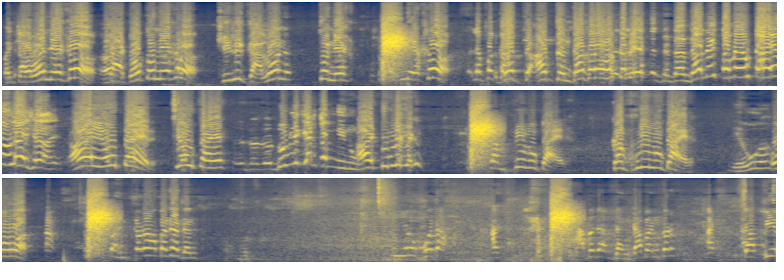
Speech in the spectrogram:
પછી હવા નીકળો કાઢો તો નીકળો. ખીલી ગાલો ને તો નીક- એટલે આ ધંધા કરો તમે. ધંધા નહીં તમે એવું ટાયર લાવશે હા એવું ટાયર કેવું ટાયર ડુપ્લિકેટ કંપનીનું. આ ડુપ્લિકેટ કંપનીનું ટાયર કંપનીનું ટાયર એવું ઓહો. બંધ કરો બધા એવું ખોટા. આ બધા ધંધા બંધ કરો. આ ચાપી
